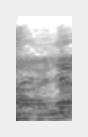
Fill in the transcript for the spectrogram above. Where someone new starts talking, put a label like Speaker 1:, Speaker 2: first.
Speaker 1: Hola.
